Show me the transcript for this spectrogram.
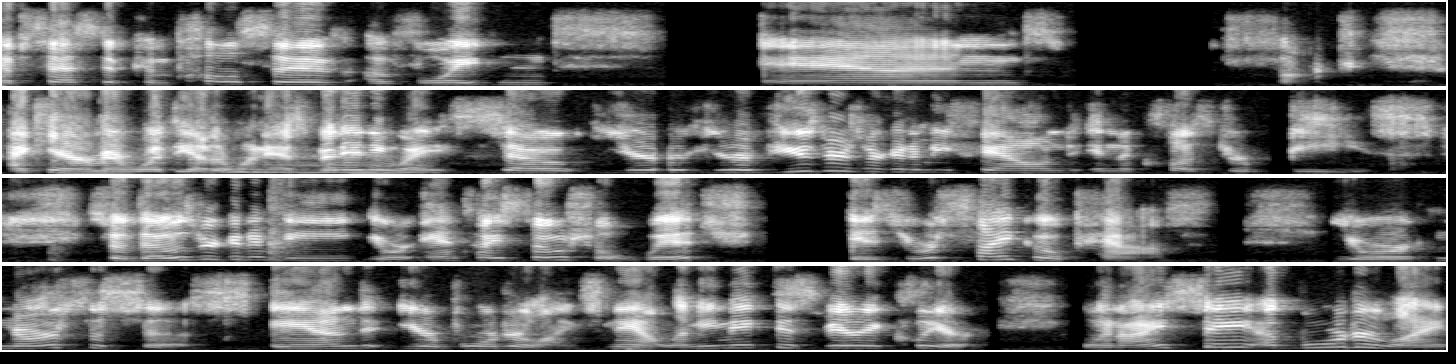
obsessive compulsive, avoidant, and fuck. I can't mm-hmm. remember what the other one is. But mm-hmm. anyway so your your abusers are going to be found in the cluster b's. So those are going to be your antisocial which is your psychopath your narcissist and your borderlines. Now let me make this very clear. When i say a borderline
